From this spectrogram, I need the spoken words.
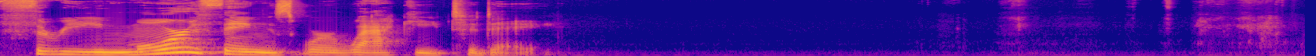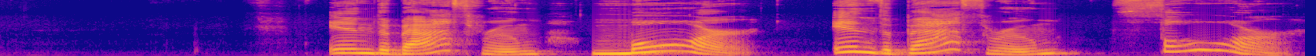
three more things were wacky today. In the bathroom, more. In the bathroom, four.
